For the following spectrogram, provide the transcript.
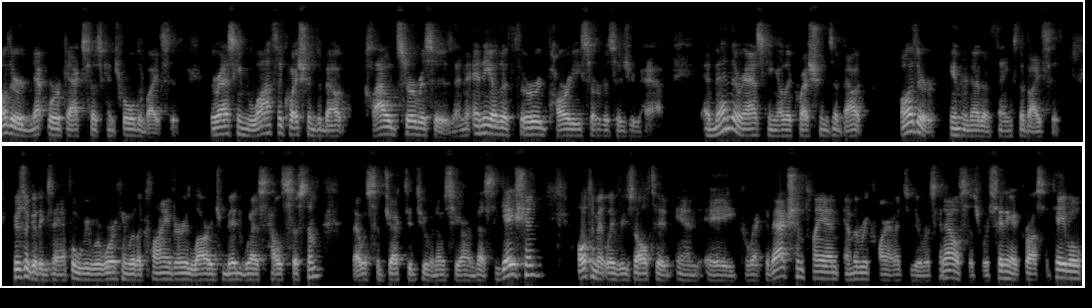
other network access control devices. They're asking lots of questions about cloud services and any other third party services you have. And then they're asking other questions about other Internet of Things devices. Here's a good example. We were working with a client, very large Midwest health system that was subjected to an OCR investigation, ultimately resulted in a corrective action plan and the requirement to do risk analysis. We're sitting across the table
